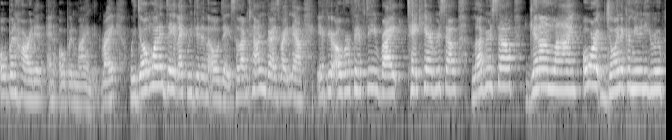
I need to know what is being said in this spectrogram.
open-hearted and open-minded, right? We don't want to date like we did in the old days. So I'm telling you guys right now, if you're over 50, right, take care of yourself, love yourself, get online or join a community group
